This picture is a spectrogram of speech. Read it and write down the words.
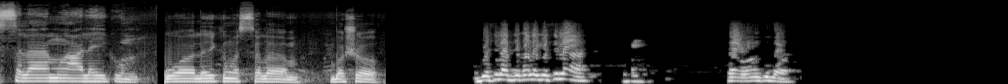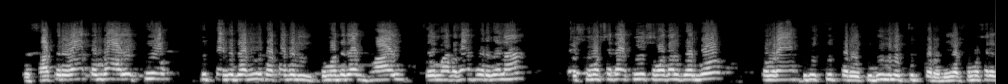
আসসালামু আলাইকুম। ওয়ালাইকুম আসসালাম। বসো। গেছিলা দোকানে গেছিলা? দাও আংটি দাও। তো ছাত্ররা তোমরা আর একটু কথা বলি। তোমাদের এক ভাই সেই মাথায় পড়বে না। ওই সমস্যাটা কি সমাধান করব। তোমরা শুধু চুপ করো একটু দুই মিনিট চুপ করো নিজের সমস্যাটা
